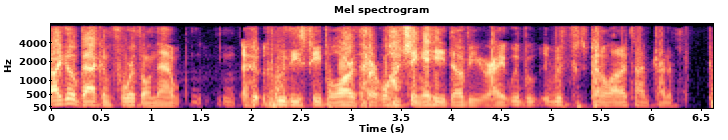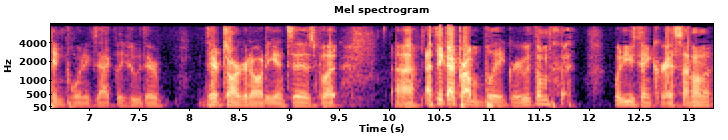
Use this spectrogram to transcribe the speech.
I go back and forth on that, who these people are that are watching AEW, right? We, we- we've spent a lot of time trying to pinpoint exactly who their their target audience is, but uh, I think I probably agree with them. what do you think, Chris? I don't know.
